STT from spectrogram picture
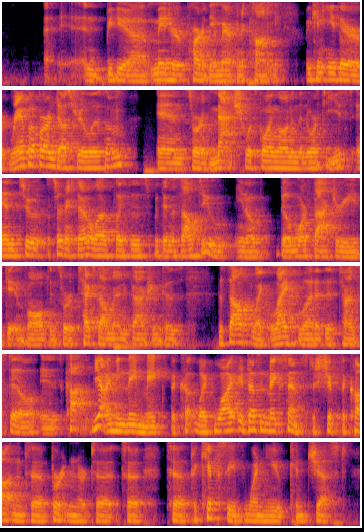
and be a major part of the American economy. We can either ramp up our industrialism and sort of match what's going on in the Northeast, and to a certain extent, a lot of places within the South do, you know, build more factories, get involved in sort of textile manufacturing because the South's like lifeblood at this time still is cotton. Yeah, I mean they make the cut. Like why it doesn't make sense to ship the cotton to Britain or to to to Poughkeepsie when you can just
